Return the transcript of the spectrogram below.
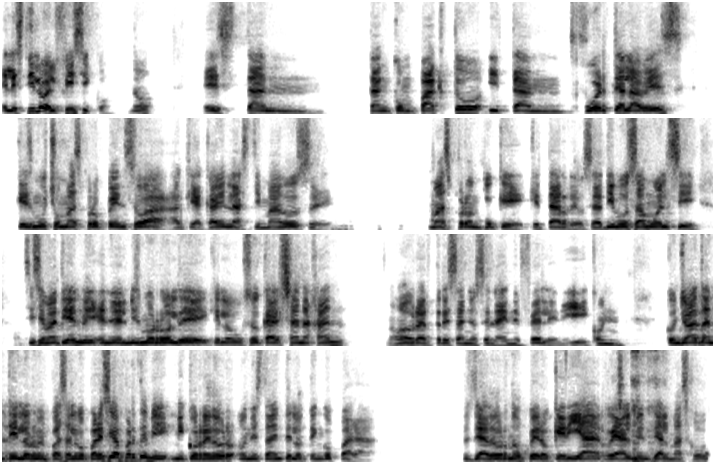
el estilo del físico, ¿no? Es tan, tan compacto y tan fuerte a la vez que es mucho más propenso a, a que acaben lastimados eh, más pronto que, que tarde. O sea, Divo Samuel, si, si se mantiene en el mismo rol de que lo usó Kyle Shanahan, no va a durar tres años en la NFL. Y con, con Jonathan Taylor me pasa algo parecido. Aparte, mi, mi corredor, honestamente, lo tengo para, pues de adorno, pero quería realmente al más joven.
